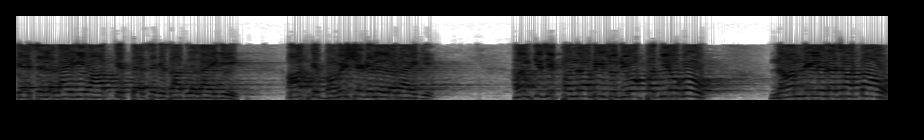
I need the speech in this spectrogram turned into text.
कैसे लगाएगी? आपके पैसे के साथ लगाएगी। आपके भविष्य के लिए लगाएगी। हम किसी पंद्रह बीस उद्योगपतियों को नाम नहीं लेना चाहता हूँ,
